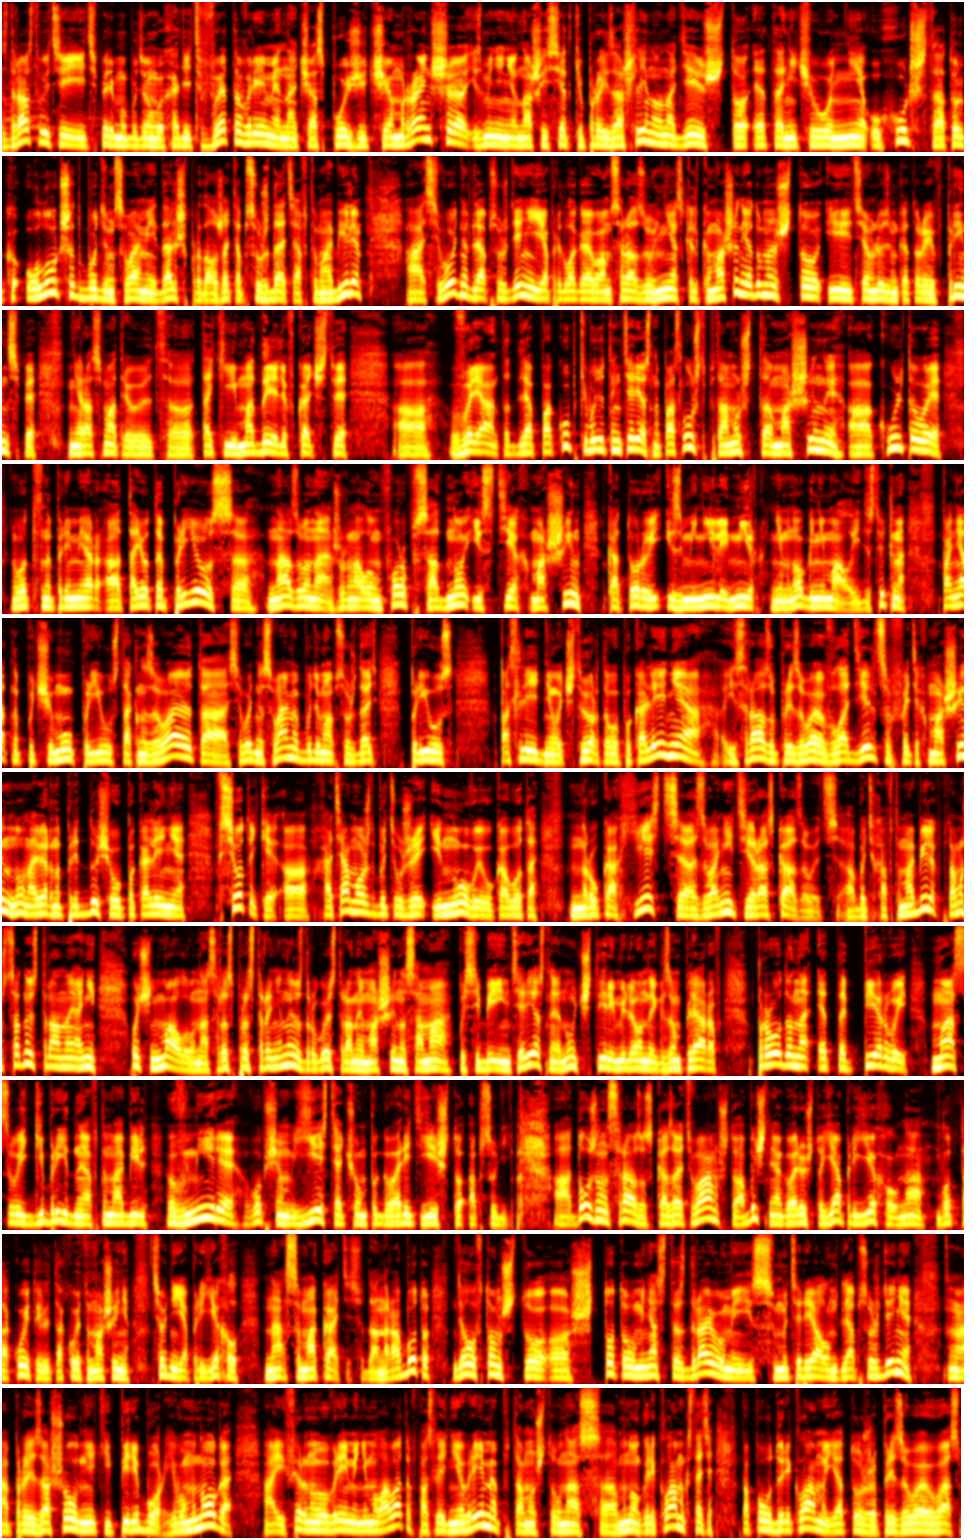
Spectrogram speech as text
Здравствуйте, и теперь мы будем выходить в это время на час позже, чем раньше. Изменения в нашей сетке произошли, но надеюсь, что это ничего не ухудшит, а только улучшит. Будем с вами и дальше продолжать обсуждать автомобили. А сегодня для обсуждения я предлагаю вам сразу несколько машин. Я думаю, что и тем людям, которые в принципе не рассматривают э, такие модели в качестве э, варианта для покупки, будет интересно послушать, потому что машины э, культовые. Вот, например, Toyota Prius э, названа журналом Forbes одной из тех машин, которые изменили мир, ни много ни мало. И действительно понятно, почему Prius так называют. А сегодня с вами будем обсуждать Prius последнего, четвертого поколения. И сразу призываю владельцев этих машин, ну, наверное, предыдущего поколения все-таки, а, хотя, может быть, уже и новые у кого-то на руках есть, э, звонить и рассказывать об этих автомобилях, потому что, с одной стороны, они очень мало у нас распространены. С другой стороны, машина сама по себе интересная. Ну, 4 миллиона экземпляров продано. Это первый массовый гибридный автомобиль в мире. В общем, есть о чем поговорить, есть что обсудить. А, должен сразу сказать вам, что обычно я говорю, что я приехал на вот такой-то или такой-то машине. Сегодня я приехал на самокате сюда на работу. Дело в том, что э, что-то у меня с тест-драйвами и с материалом для обсуждения э, произошел некий перебор. Его много, а эфирного времени маловато в последнее время, потому что у нас а, много рекламы. Кстати, по поводу рекламы я тоже призываю вас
